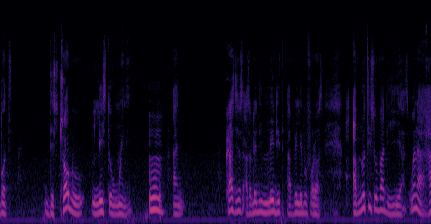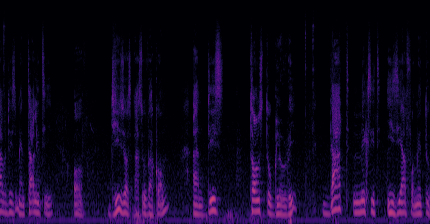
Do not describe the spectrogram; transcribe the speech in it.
But the struggle leads to winning. Mm. And Christ Jesus has already made it available for us. I've noticed over the years when I have this mentality of Jesus has overcome and this turns to glory, that makes it easier for me to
